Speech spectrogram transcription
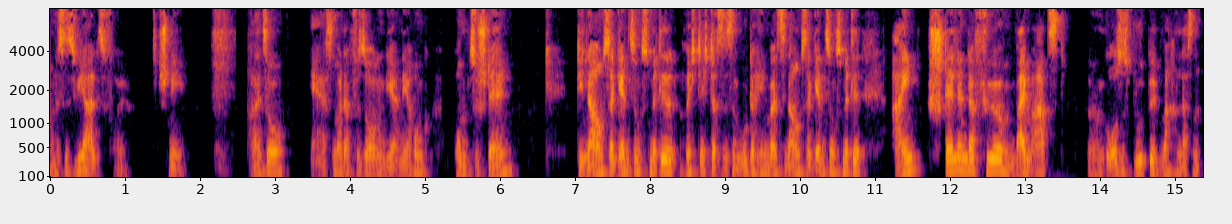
und es ist wieder alles voll. Schnee. Also erstmal dafür sorgen, die Ernährung umzustellen. Die Nahrungsergänzungsmittel, richtig, das ist ein guter Hinweis, die Nahrungsergänzungsmittel einstellen dafür, beim Arzt ein großes Blutbild machen lassen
